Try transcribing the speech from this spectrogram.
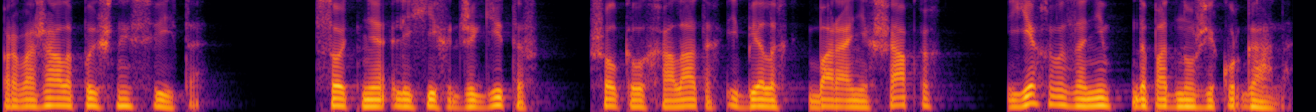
провожала пышная свита. Сотня лихих джигитов – в шелковых халатах и белых бараньих шапках, ехала за ним до подножья кургана.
